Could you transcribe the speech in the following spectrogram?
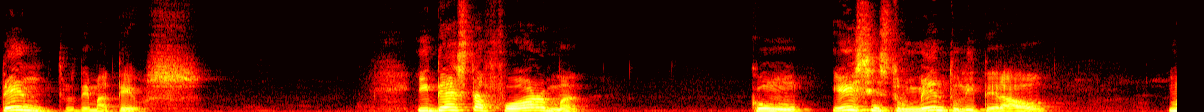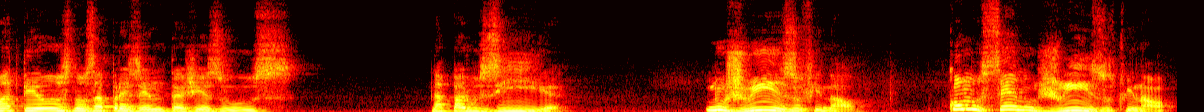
dentro de Mateus. E desta forma, com esse instrumento literal, Mateus nos apresenta Jesus na parousia, no juízo final como sendo o juízo final.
